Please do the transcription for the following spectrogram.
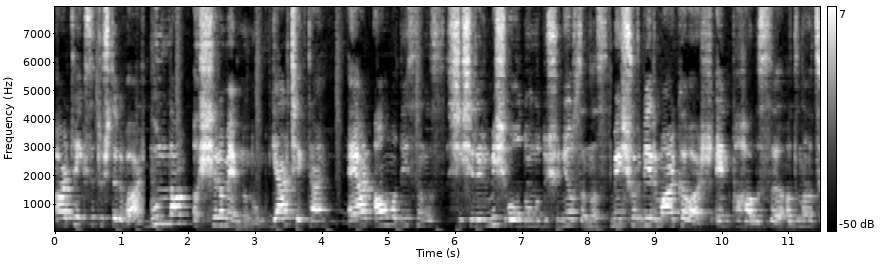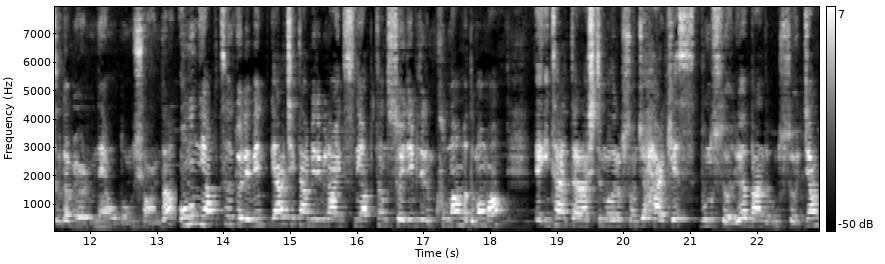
artı eksi tuşları var. Bundan aşırı memnunum. Gerçekten eğer almadıysanız şişirilmiş olduğunu düşünüyorsanız meşhur bir marka var. En pahalısı adını hatırlamıyorum ne olduğunu şu anda. Onun yaptığı görevin gerçekten birebir aynısını yaptığını söyleyebilirim. Kullanmadım ama e, internette araştırmalarım sonucu herkes bunu söylüyor. Ben de bunu söyleyeceğim.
